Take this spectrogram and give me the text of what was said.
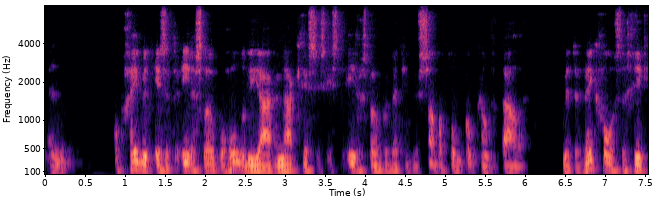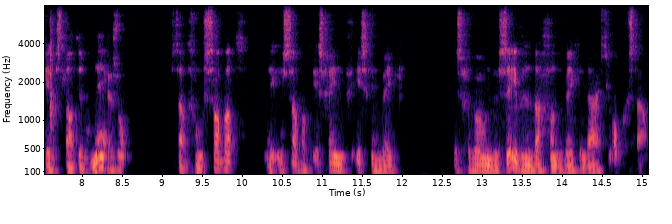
En op een gegeven moment is het er ingeslopen, honderden jaren na Christus is het ingeslopen dat je de Sabbaton ook kan vertalen met de week volgens de Grieken. Slaat er nergens op. Er staat gewoon Sabbat. Nee, een Sabbat is geen, is geen week. Het is gewoon de zevende dag van de week en daar is hij opgestaan.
